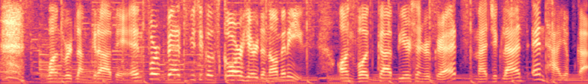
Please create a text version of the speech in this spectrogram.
One word lang, grabe. And for Best Musical Score, here are the nominees. On Vodka, Beers and Regrets, Magikland, and Hayop Ka.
